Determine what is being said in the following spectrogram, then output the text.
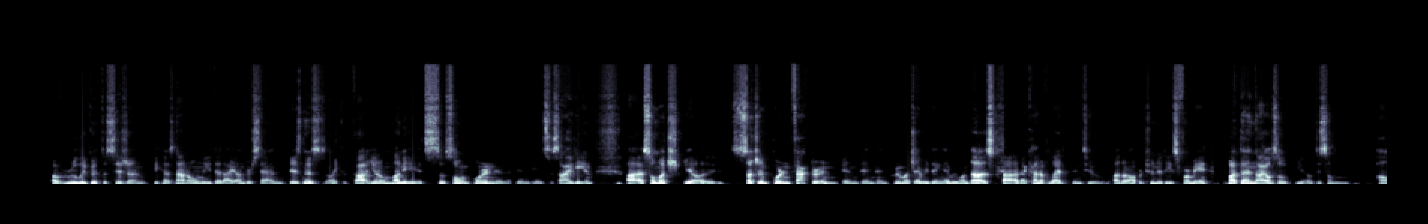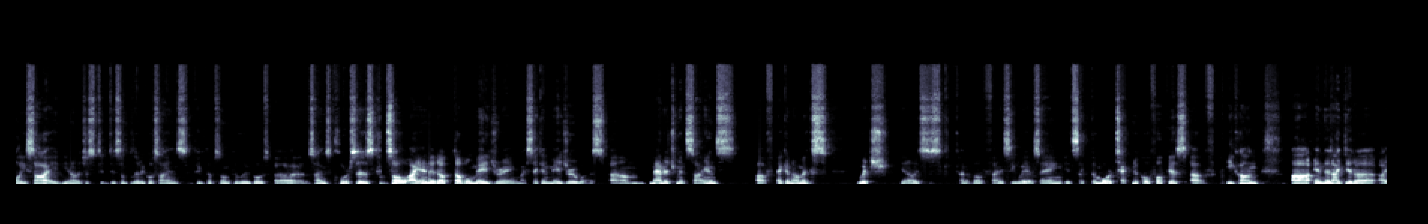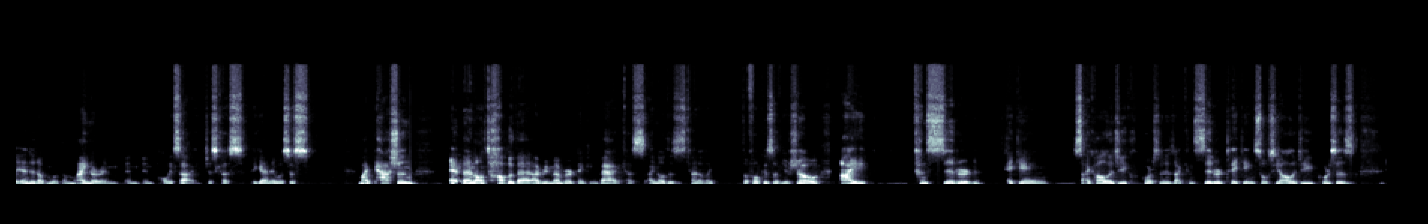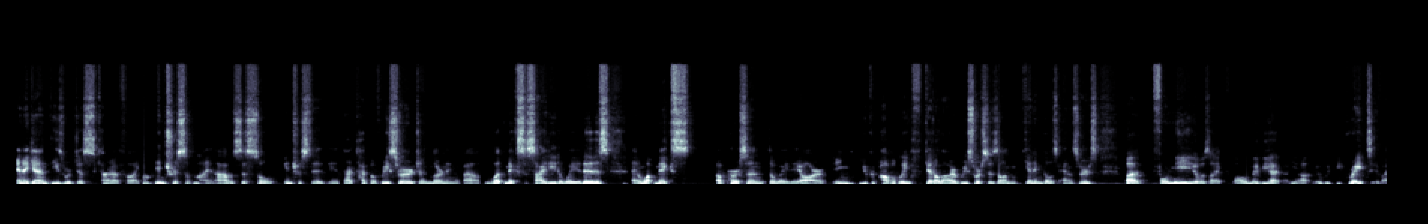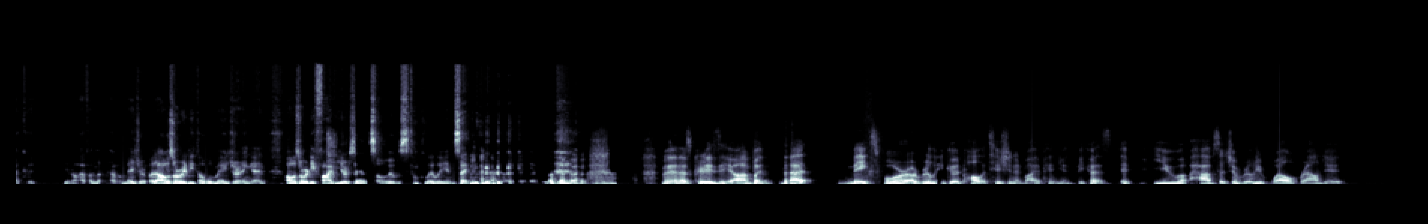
a really good decision because not only did I understand business, like God, you know, money, it's so, so important in, in, in society and uh, so much, you know, such an important factor in, in, in, in pretty much everything everyone does. Uh, that kind of led into other opportunities for me. But then I also, you know, did some poli sci, you know, just did some political science, picked up some political uh, science courses. So I ended up double majoring. My second major was um, management science of economics which you know is just kind of a fancy way of saying it's like the more technical focus of econ. Uh, and then I did a I ended up with a minor in in, in poli sci just because again it was just my passion. And then on top of that, I remember thinking back because I know this is kind of like the focus of your show. I considered taking psychology courses. I considered taking sociology courses. And again, these were just kind of like interests of mine. I was just so interested in that type of research and learning about what makes society the way it is and what makes a person the way they are. And you could probably get a lot of resources on getting those answers. But for me, it was like, oh, maybe I, you know, it would be great if I could you know have a have a major but i was already double majoring and i was already five years in so it was completely insane man that's crazy. Um, but that makes for a really good politician in my opinion because if you have such a really well-rounded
